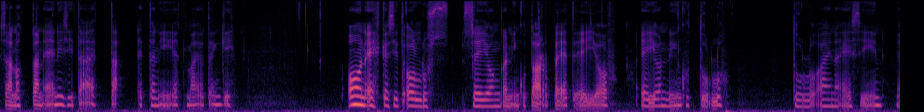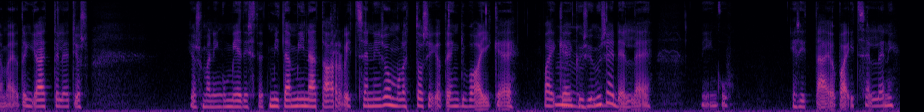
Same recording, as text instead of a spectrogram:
sanottaneeni sitä, että, että niin, että mä jotenkin on ehkä sit ollut se, jonka niin kuin tarpeet ei ole, ei ole niin kuin tullut tullut aina esiin. Ja mä jotenkin ajattelin, että jos, jos mä niin mietin sitä, että mitä minä tarvitsen, niin se on mulle tosi jotenkin vaikea, vaikea mm. kysymys edelleen niin kuin esittää jopa itselleni,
